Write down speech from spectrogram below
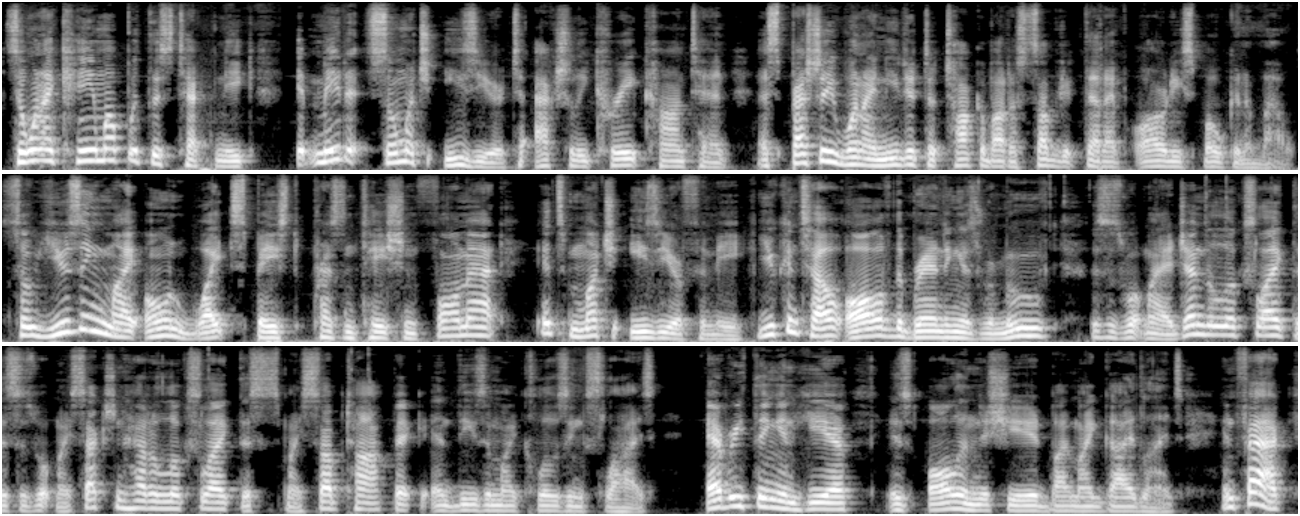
So when I came up with this technique, it made it so much easier to actually create content, especially when I needed to talk about a subject that I've already spoken about. So using my own white-spaced presentation format, it's much easier for me. You can tell all of the branding is removed. This is what my agenda looks like. This is what my section header looks like. This is my subtopic, and these are my closing slides. Everything in here is all initiated by my guidelines. In fact,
